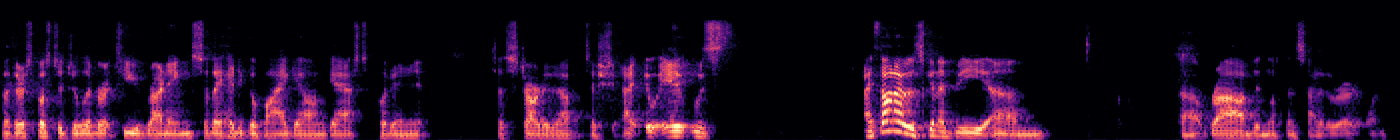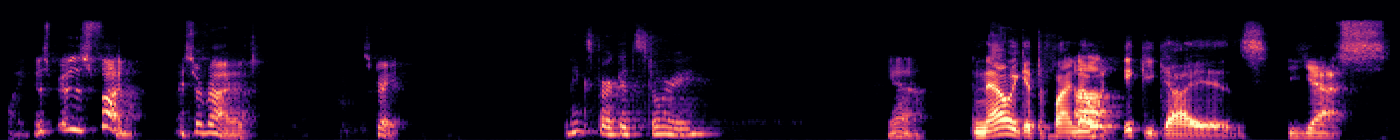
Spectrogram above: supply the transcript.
but they're supposed to deliver it to you running so they had to go buy a gallon of gas to put in it to start it up to sh- I, it, it was i thought i was going to be um uh, robbed and left on the side of the road at one point. It was, it was fun. I survived. It's great Makes for a good story. yeah And now we get to find out Uh, what Ikigai is. yes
